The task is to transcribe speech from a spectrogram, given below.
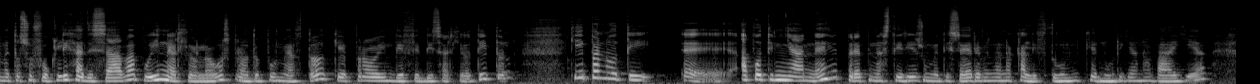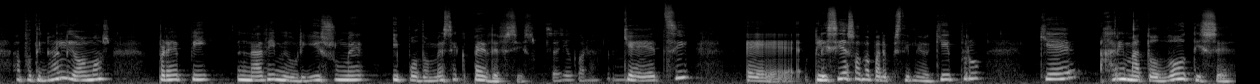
με τον Σοφοκλή Χατζησάβα που είναι αρχαιολόγος, πρέπει να το πούμε αυτό και πρώην διευθυντής αρχαιοτήτων και είπαν ότι ε, από τη μια ναι πρέπει να στηρίζουμε τις έρευνες να ανακαλυφθούν καινούργια ναυάγια. Από την άλλη όμως πρέπει να δημιουργήσουμε υποδομές εκπαίδευσης. Ναι. Και έτσι ε, πλησίασαν το Πανεπιστήμιο Κύπρου και χρηματοδότησε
